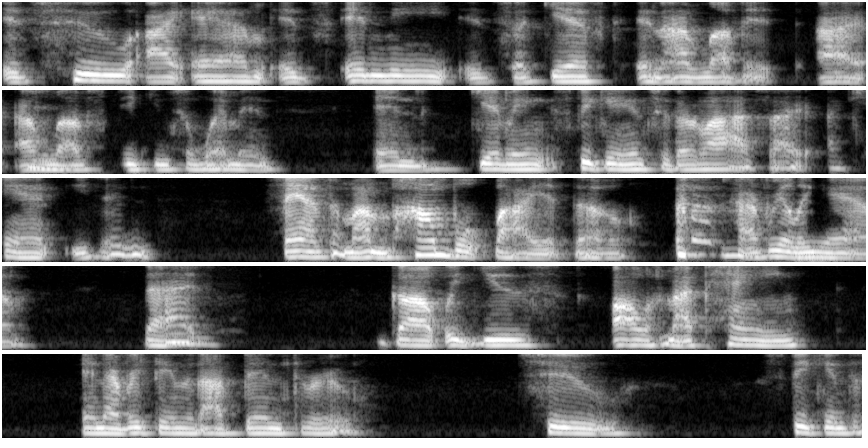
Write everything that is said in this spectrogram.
it's who I am. It's in me. It's a gift and I love it. I, I mm. love speaking to women and giving speaking into their lives. I, I can't even fathom. I'm humbled by it though. I really am. That mm-hmm. God would use all of my pain and everything that I've been through to speak into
